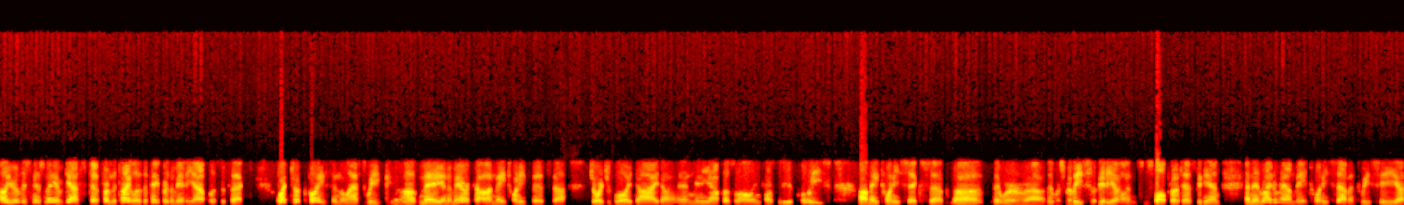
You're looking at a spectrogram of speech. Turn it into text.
Well, your listeners may have guessed uh, from the title of the paper, "The Minneapolis Effect." What took place in the last week of May in America? On May 25th, George Floyd died in Minneapolis while in custody of police. Uh, May 26th, uh, uh, there were there was release of video and some small protests began, and then right around May 27th, we see a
